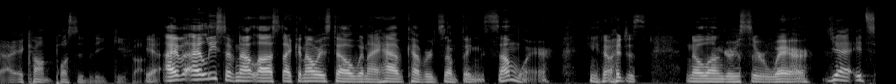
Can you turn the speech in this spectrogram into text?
I can't possibly keep up. Yeah, I've, at least have not lost. I can always tell when I have covered something somewhere. You know, I just no longer sure where. Yeah, it's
